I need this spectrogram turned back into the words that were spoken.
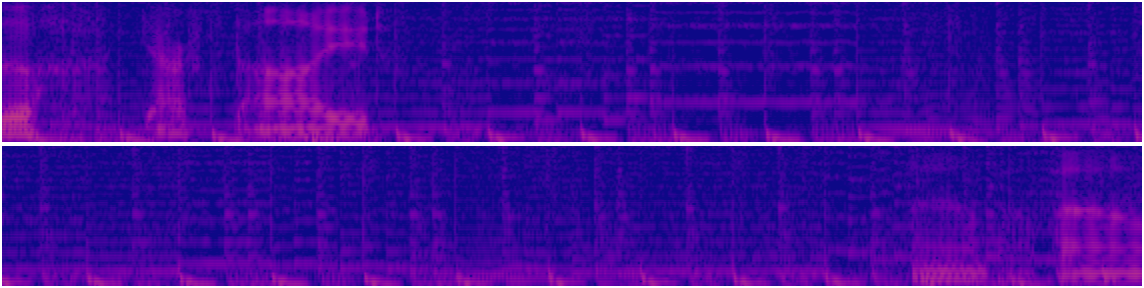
Ugh, Gareth died. Um, pow pow.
